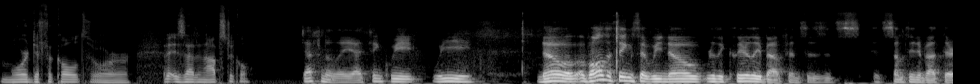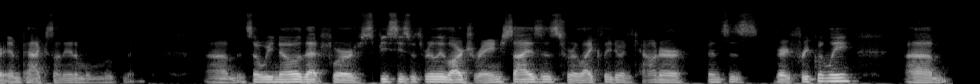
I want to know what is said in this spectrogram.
more difficult, or is that an obstacle? Definitely, I think we we know of all the things that we know really clearly about fences. It's it's something about their impacts on animal movement. Um, and so we know that for species with really large range sizes who are likely to encounter fences very frequently, um,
